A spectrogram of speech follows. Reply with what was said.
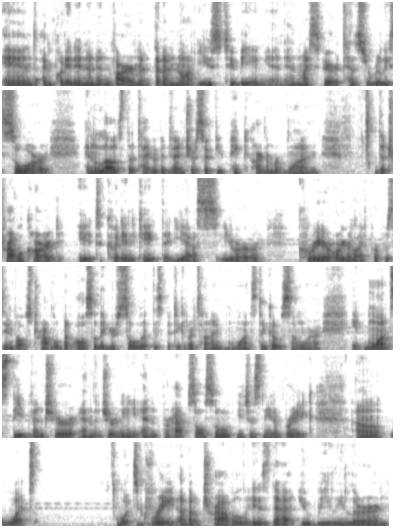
and I'm put in an environment that I'm not used to being in. And my spirit tends to really soar and loves the type of adventure. So, if you picked card number one, the travel card, it could indicate that yes, you're career or your life purpose involves travel, but also that your soul at this particular time wants to go somewhere. It wants the adventure and the journey, and perhaps also you just need a break. Uh, what What's great about travel is that you really learn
